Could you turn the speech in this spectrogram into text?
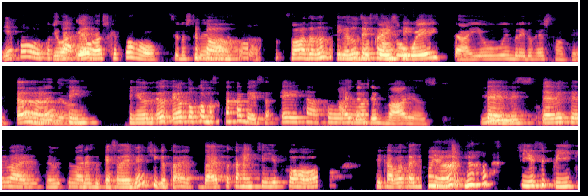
E é forró, eu, eu acho que é forró. Se não estiver é errado, é forró. Forró das antigas, não tem Você usou eita e eu lembrei do restante. Aham, sim. sim eu, eu, eu tô com a música na cabeça. Eita, pô. Ai, deve ter várias. Deve, Isso. deve ter várias, deve ter várias. Essa é bem antiga, tá? Da época que a gente ia pro forró, ficava até de manhã, tinha esse pique,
